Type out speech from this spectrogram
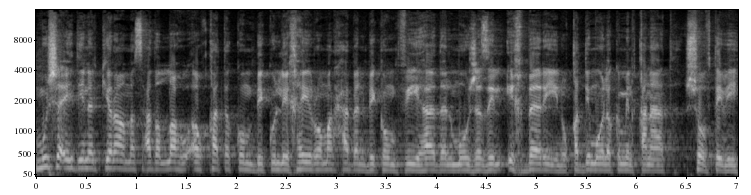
مشاهدينا الكرام أسعد الله أوقاتكم. بكل خير ومرحبا بكم في هذا الموجز الإخباري. نقدمه لكم من قناة شوف تيفي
